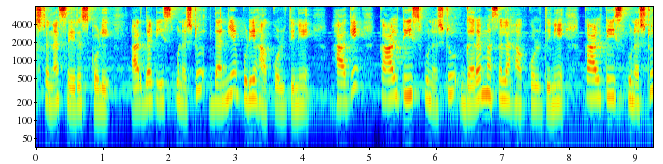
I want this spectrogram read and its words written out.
ಅಷ್ಟನ್ನು ಸೇರಿಸ್ಕೊಳ್ಳಿ. ಅರ್ಧ ಟೀ ಸ್ಪೂನಷ್ಟು ಧನಿಯಾ ಪುಡಿ ಹಾಕ್ಕೊಳ್ತೀನಿ ಹಾಗೆ ಕಾಲು ಟೀ ಸ್ಪೂನಷ್ಟು ಗರಂ ಮಸಾಲ ಹಾಕ್ಕೊಳ್ತೀನಿ. ಕಾಲು ಟೀ ಸ್ಪೂನಷ್ಟು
